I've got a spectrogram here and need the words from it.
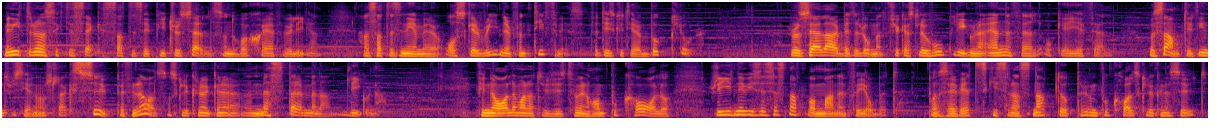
Men 1966 satte sig Peter Sell, som då var chef över ligan, han satte sig ner med Oscar Reedner från Tiffany's för att diskutera bucklor. Rosell arbetade då med att försöka slå ihop ligorna NFL och AFL och samtidigt introducera någon slags superfinal som skulle kunna kunna göra en mästare mellan ligorna. Finalen var naturligtvis tvungen att ha en pokal och Rydner visade sig snabbt vara mannen för jobbet. På en servett skissade han snabbt upp hur en pokal skulle kunna se ut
